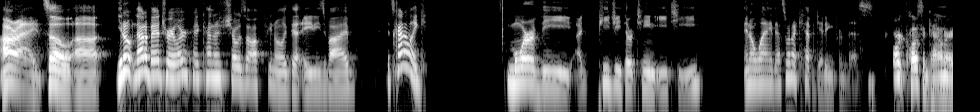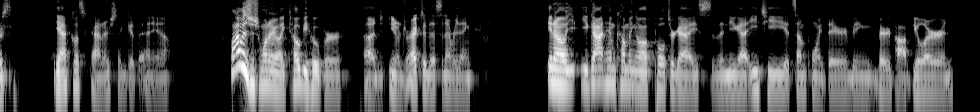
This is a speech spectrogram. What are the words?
All right. So, uh, you know, not a bad trailer. It kind of shows off, you know, like that 80s vibe. It's kind of like more of the uh, PG 13 ET in a way. That's what I kept getting from this. Or Close Encounters. Yeah, Close Encounters. I get that. Yeah. Well, I was just wondering, like Tobe Hooper, uh, you know, directed this and everything. You know, you, you got him coming off Poltergeist, and then you got ET at some point there being very popular, and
